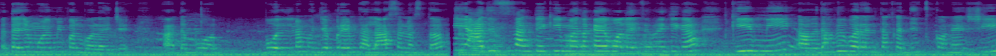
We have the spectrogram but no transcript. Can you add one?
तर त्याच्यामुळे मी पण बोलायचे. आता बो बोलणं म्हणजे प्रेम झालं असं नसतं. मी आधीच सांगते की मला काय बोलायचं माहिती का? की मी दहावी पर्यंत कधीच कोणाशी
